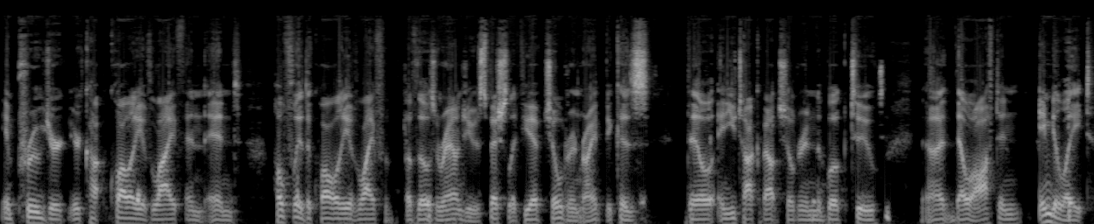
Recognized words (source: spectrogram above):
improve your your quality of life and and hopefully the quality of life of, of those around you especially if you have children right? Because they'll and you talk about children in the book too uh, they'll often emulate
